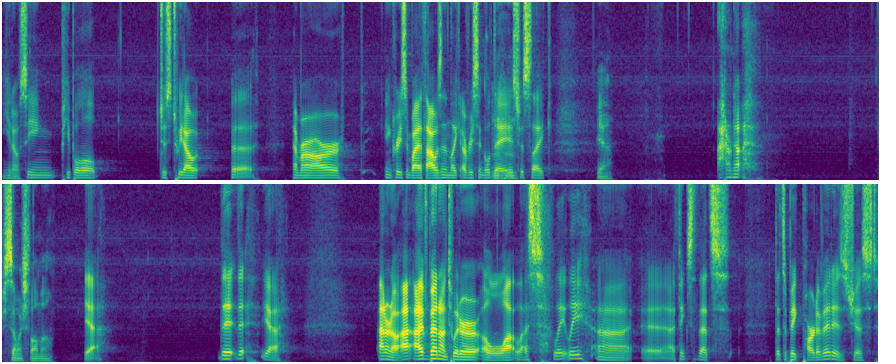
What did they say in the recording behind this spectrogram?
you know, seeing people just tweet out uh, MRR increasing by a thousand like every single day. Mhm. It's just like Yeah. I don't know. There's so much FOMO. Yeah. The, the yeah. I don't know. I, I've been on Twitter a lot less lately. Uh, uh, I think that's that's a big part of it. Is just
